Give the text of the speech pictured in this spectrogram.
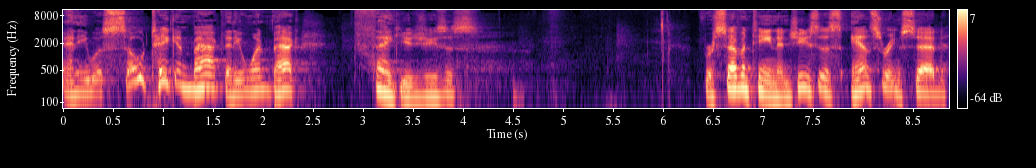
and he was so taken back that he went back. Thank you, Jesus. Verse 17, and Jesus answering said,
